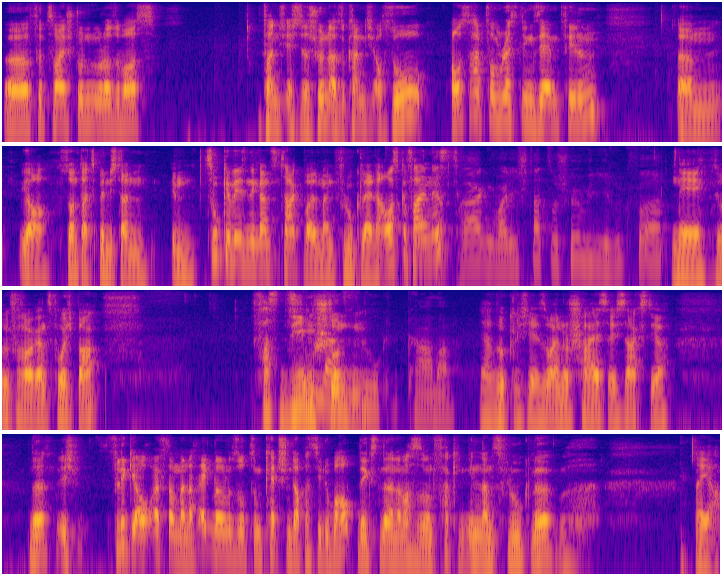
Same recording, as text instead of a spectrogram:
äh, für zwei Stunden oder sowas. Fand ich echt sehr schön. Also kann ich auch so außerhalb vom Wrestling sehr empfehlen. Ähm, ja, sonntags bin ich dann im Zug gewesen den ganzen Tag, weil mein Flug leider ausgefallen ist. fragen, war die Stadt so schön wie die Rückfahrt? Nee, die Rückfahrt war ganz furchtbar. Fast sieben Stunden. Inlandsflug, Karma. Ja, wirklich, ey, so eine Scheiße, ich sag's dir. Ne, ich fliege ja auch öfter mal nach England und so zum Catchen, da passiert überhaupt nichts, ne? Dann machst du so einen fucking Inlandsflug, ne? Naja.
